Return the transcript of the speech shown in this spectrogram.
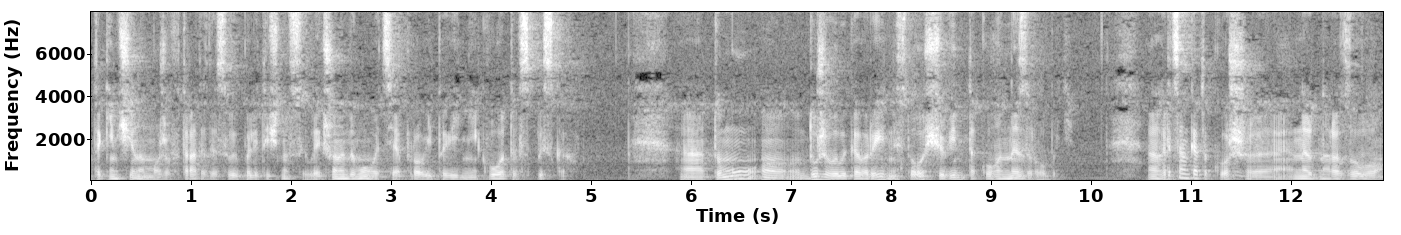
таким чином може втратити свою політичну силу, якщо не домовиться про відповідні квоти в списках. Е, Тому дуже велика вирогідність того, що він такого не зробить. Е, Гриценко також е, неодноразово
